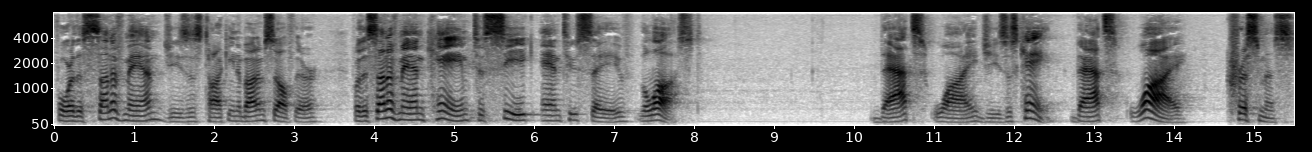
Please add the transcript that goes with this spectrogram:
For the Son of Man, Jesus talking about himself there, for the Son of Man came to seek and to save the lost. That's why Jesus came. That's why Christmas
